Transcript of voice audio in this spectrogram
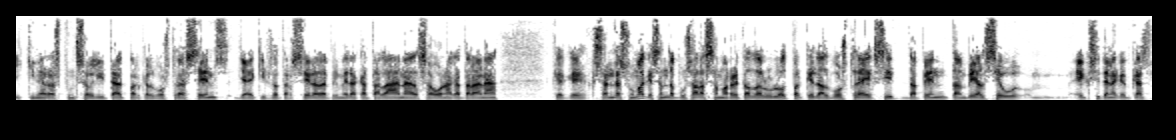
I quina responsabilitat, perquè el vostre ascens, hi ha equips de tercera, de primera catalana, de segona catalana, que, que s'han de sumar, que s'han de posar la samarreta de l'Olot, perquè del vostre èxit depèn també el seu mm, èxit, en aquest cas,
